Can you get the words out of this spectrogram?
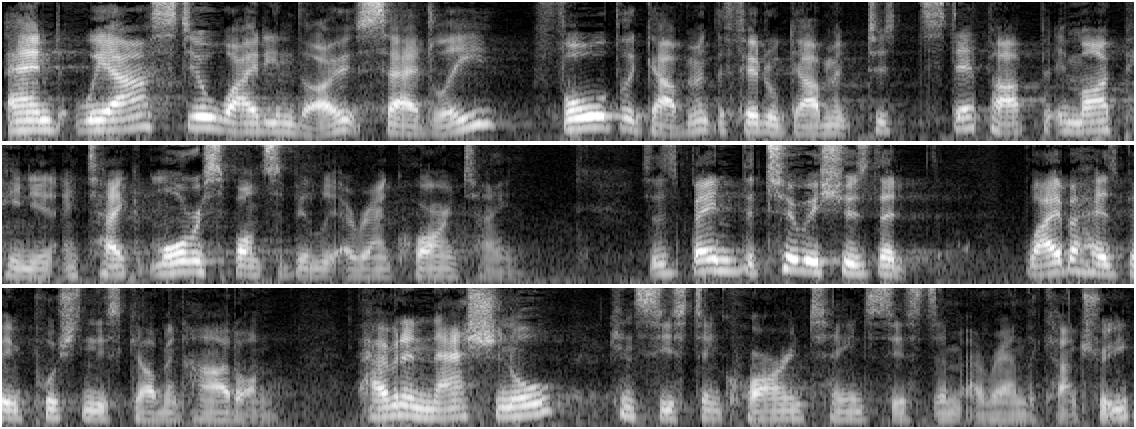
and we are still waiting, though, sadly, for the government, the federal government, to step up, in my opinion, and take more responsibility around quarantine. So there's been the two issues that Labor has been pushing this government hard on, having a national consistent quarantine system around the country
